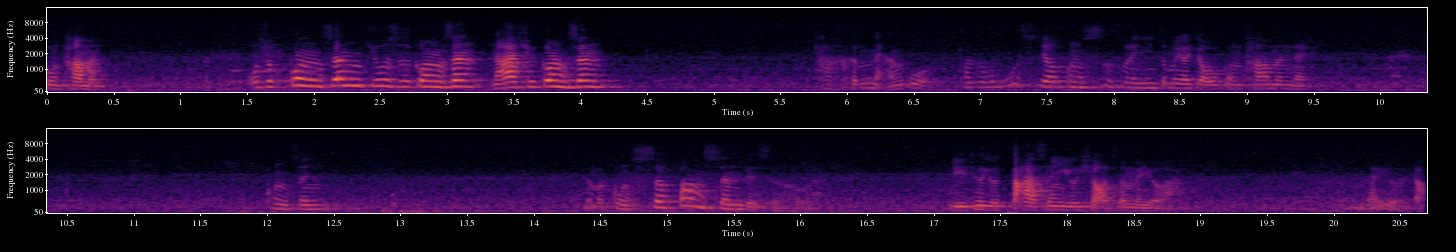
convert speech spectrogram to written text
供他们。我说供生就是供生，拿去供生。他很难过，他说我是要供师傅的，你怎么要叫我供他们呢？供生，那么供十方生的时候啊，里头有大生有小生没有啊？没有大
